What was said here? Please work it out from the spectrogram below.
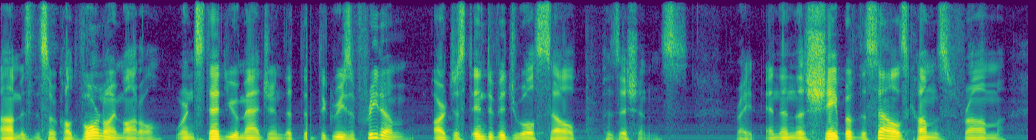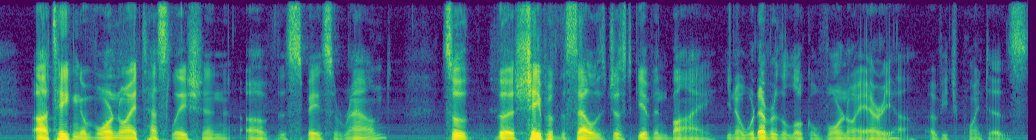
um, is the so-called Voronoi model, where instead you imagine that the degrees of freedom are just individual cell positions, right? And then the shape of the cells comes from uh, taking a Voronoi tessellation of the space around. So the shape of the cell is just given by, you know, whatever the local Voronoi area of each point is.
